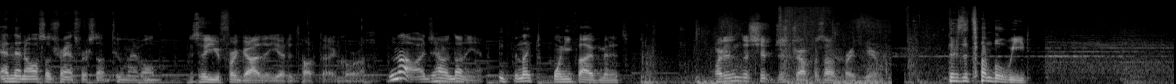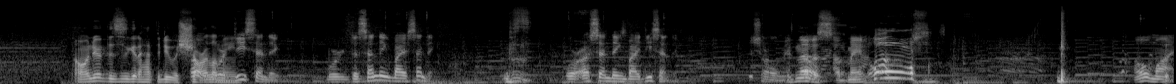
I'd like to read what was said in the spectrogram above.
and then also transfer stuff to my vault. So you forgot that you had to talk to Ikora. No, I just haven't done it yet. It's been like 25 minutes. Why doesn't the ship just drop us off right here? There's a tumbleweed. I wonder if this is gonna have to do with Oh, we're descending. We're descending by ascending. Hmm. or ascending by descending. Charlemagne. Isn't that oh. a submain? Oh! oh my.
